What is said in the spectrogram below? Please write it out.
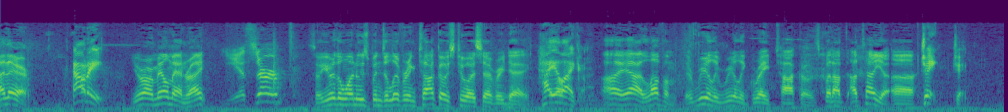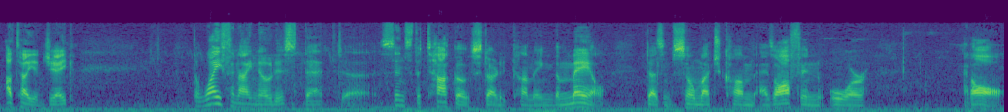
Hi there. Howdy. You're our mailman, right? Yes, sir. So you're the one who's been delivering tacos to us every day. How you like them? Oh yeah, I love them. They're really, really great tacos. But I'll, I'll tell you, uh, Jake, Jake. I'll tell you, Jake. The wife and I noticed that uh, since the tacos started coming, the mail doesn't so much come as often or at all.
